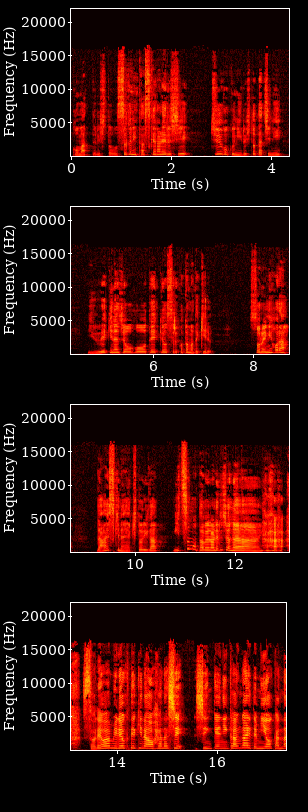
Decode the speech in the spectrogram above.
困ってる人をすぐに助けられるし、中国にいる人たちに有益な情報を提供することもできる。それにほら、大好きな焼き鳥がいつも食べられるじゃない。それは魅力的なお話。真剣に考えてみようかな。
